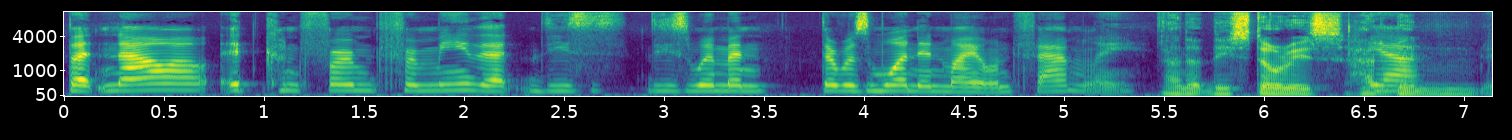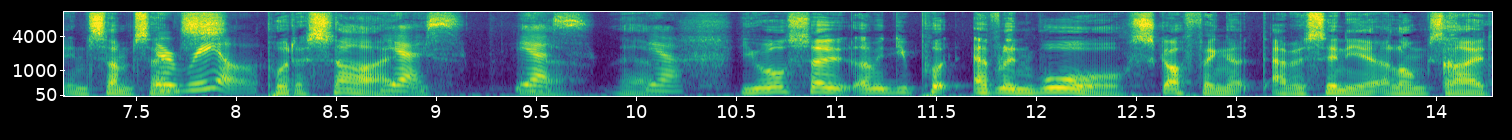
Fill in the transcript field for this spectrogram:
but now it confirmed for me that these these women there was one in my own family. And that these stories had Yeah. been, in some sense, real. put aside. Yes. Yes. Yeah. You also, I mean, you put Evelyn Waugh scoffing at Abyssinia alongside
